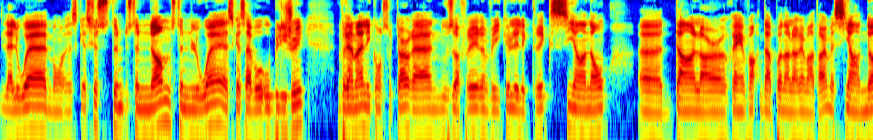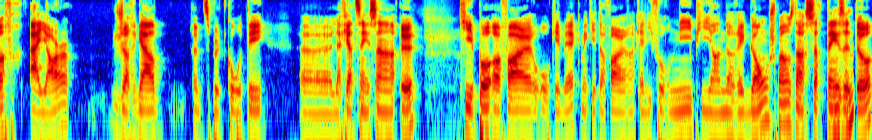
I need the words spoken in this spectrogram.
la loi, bon, est-ce que c'est une, une, norme, c'est une loi, est-ce que ça va obliger vraiment les constructeurs à nous offrir un véhicule électrique s'ils en ont euh, dans leur inventaire, pas dans leur inventaire, mais s'ils en offrent ailleurs. Je regarde un petit peu de côté euh, la Fiat 500e qui est pas offert au Québec, mais qui est offert en Californie puis en Oregon, je pense, dans certains mm-hmm. États.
